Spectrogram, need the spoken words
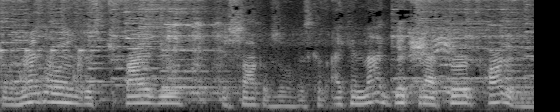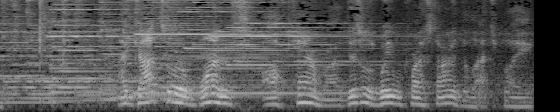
the next one I'm just try to do is shock absorbers because I cannot get to that third part of it. I got to it once off camera. This was way before I started the Let's Play.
